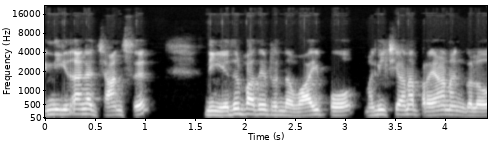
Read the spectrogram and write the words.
இன்னைக்கு தாங்க சான்ஸு நீங்கள் எதிர்பார்த்துட்டு இருந்த வாய்ப்போ மகிழ்ச்சியான பிரயாணங்களோ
